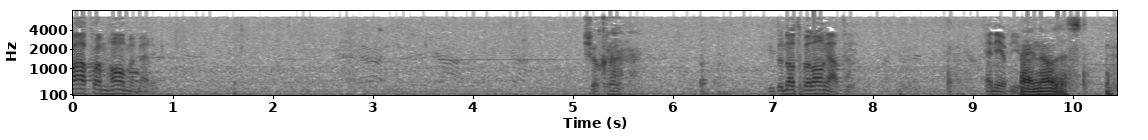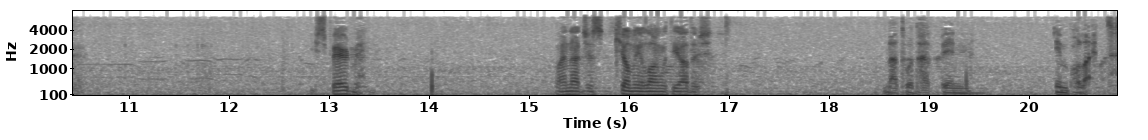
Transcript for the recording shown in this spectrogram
far from home, America. Shukran. You do not belong out here. Any of you. I noticed. You spared me. Why not just kill me along with the others? That would have been impolite.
